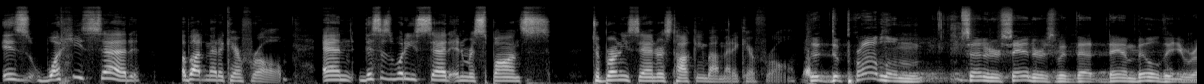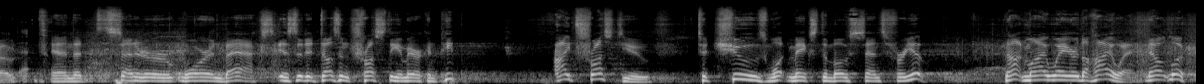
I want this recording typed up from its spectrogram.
is what he said about Medicare for all. And this is what he said in response to Bernie Sanders talking about Medicare for all. The, the problem, Senator Sanders, with that damn bill that you wrote and that Senator Warren backs is that it doesn't trust the American people. I trust you to choose what makes the most sense for you, not my way or the highway. Now, look,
